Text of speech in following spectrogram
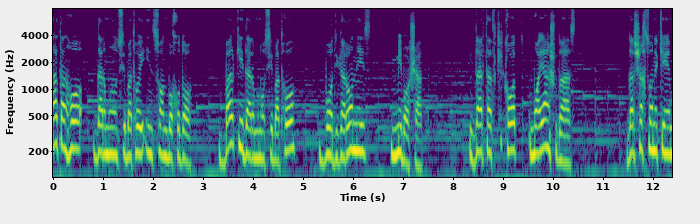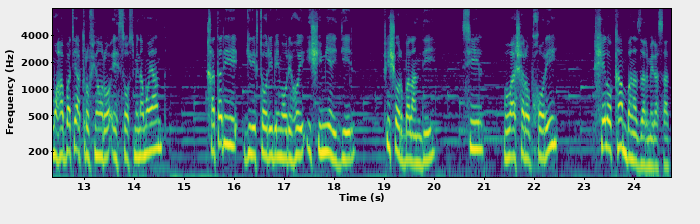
на танҳо дар муносибатҳои инсон бо худо балки дар муносибатҳо бо дигарон низ мебошад. Дар тадқиқот муайян шудааст. Дар шахсоне ки муҳаббати атрофиёнро эҳсос менамоянд хатари гирифтори бемориҳои ишемияи дил фишорбаландӣ сил ва шаробхорӣ хело кам ба назар мерасад.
